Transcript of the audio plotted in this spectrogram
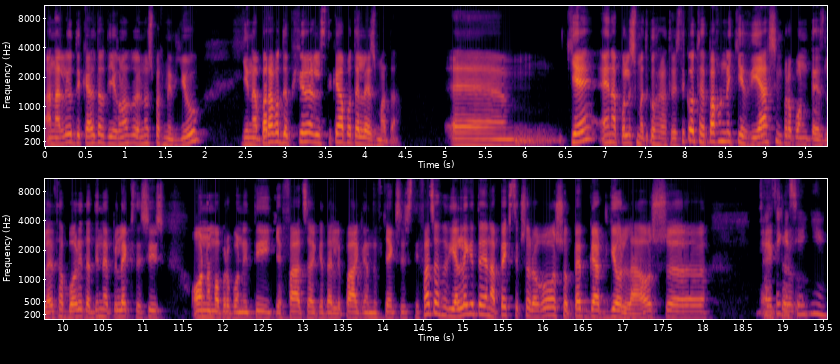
αναλύονται καλύτερα τα γεγονότα ενός παιχνιδιού για να παράγονται πιο ρεαλιστικά αποτελέσματα. Ε, και ένα πολύ σημαντικό χαρακτηριστικό ότι θα υπάρχουν και διάσημοι προπονητές. Δηλαδή θα μπορείτε αντί να επιλέξετε εσείς όνομα προπονητή και φάτσα κτλ. Και, και να το φτιάξετε στη φάτσα, θα διαλέγετε να παίξετε, ξέρω εγώ, ως ο Pep Guardiola, ως. Θα είσαι και εσύ εκεί.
